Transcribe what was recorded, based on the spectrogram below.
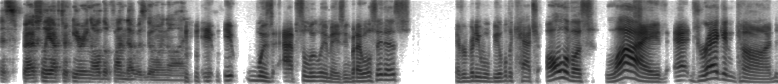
especially after hearing all the fun that was going on. it it was absolutely amazing. But I will say this: everybody will be able to catch all of us live at Dragon Con.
